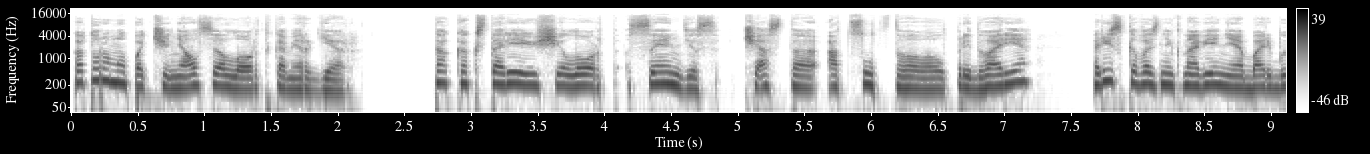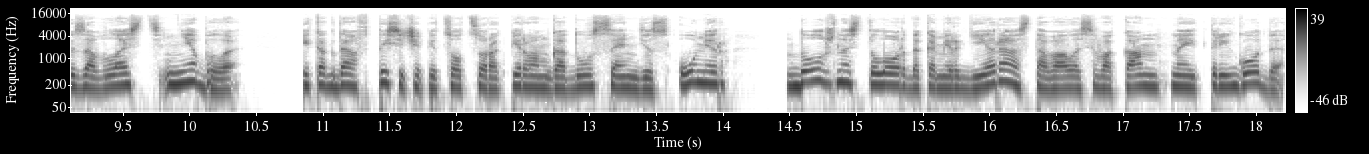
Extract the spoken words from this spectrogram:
которому подчинялся лорд Камергер. Так как стареющий лорд Сэндис часто отсутствовал при дворе, Риска возникновения борьбы за власть не было, и когда в 1541 году Сэндис умер, должность лорда Камергера оставалась вакантной три года.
